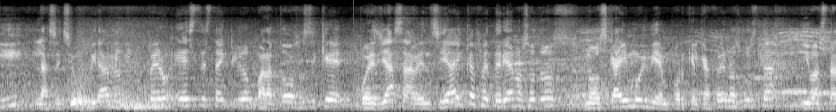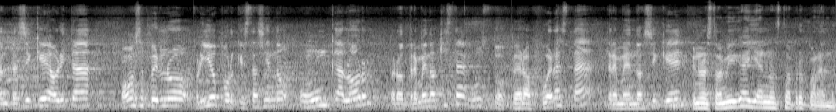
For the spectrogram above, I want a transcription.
y la sección Pirámide, pero este está incluido para todos, así que pues ya saben, si hay cafetería nosotros nos cae muy bien porque el café nos gusta y bastante, así que ahorita vamos a pedirlo frío porque está haciendo un calor, pero tremendo, aquí está a gusto, pero afuera está tremendo, así que nuestra amiga ya nos está preparando.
